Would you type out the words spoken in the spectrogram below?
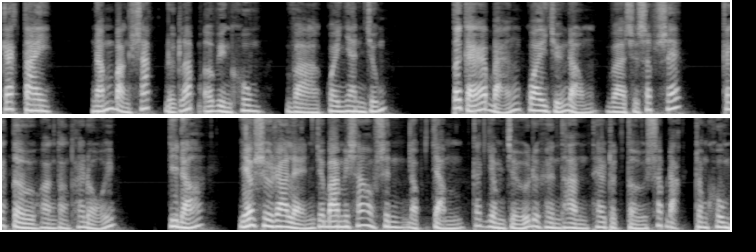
các tay, nắm bằng sắt được lắp ở viền khung và quay nhanh chúng. Tất cả các bản quay chuyển động và sự sắp xếp, các từ hoàn toàn thay đổi. Khi đó, giáo sư ra lệnh cho 36 học sinh đọc chậm các dòng chữ được hình thành theo trật tự sắp đặt trong khung.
